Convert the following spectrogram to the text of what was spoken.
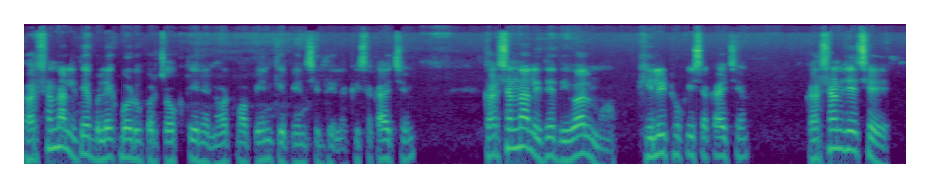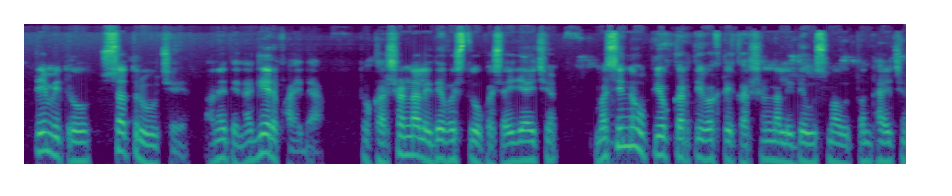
ઘર્ષણના લીધે બ્લેકબોર્ડ ઉપર ચોકથી અને નોટમાં પેન કે પેન્સિલથી લખી શકાય છે. ઘર્ષણના લીધે દિવાલમાં ખીલી ઠોકી શકાય છે. ઘર્ષણ જે છે તે મિત્રો શત્રુ છે અને તેના ગેરફાયદા. તો ઘર્ષણના લીધે વસ્તુઓ ઘસાઈ જાય છે. મશીનનો ઉપયોગ કરતી વખતે ઘર્ષણના લીધે ઉષ્મા ઉત્પન્ન થાય છે.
